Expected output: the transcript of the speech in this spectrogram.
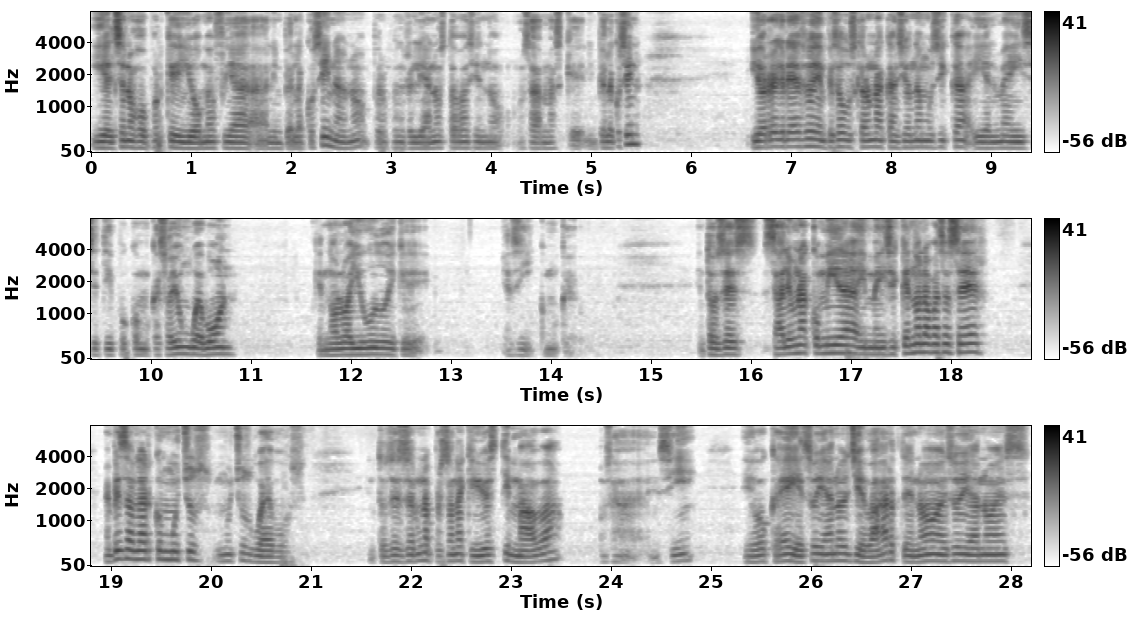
Y él se enojó porque yo me fui a, limpiar la cocina, ¿no? Pero pues en realidad no estaba haciendo, o sea, más que limpiar la cocina. Y yo regreso y empiezo a buscar una canción de música y él me dice tipo como que soy un huevón, que no lo ayudo y que y así como que entonces sale una comida y me dice, ¿qué no la vas a hacer? Me empieza a hablar con muchos, muchos huevos. Entonces era una persona que yo estimaba, o sea, en sí. Digo, ok, eso ya no es llevarte, ¿no? Eso ya no es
